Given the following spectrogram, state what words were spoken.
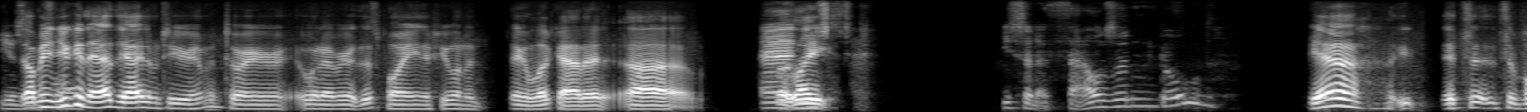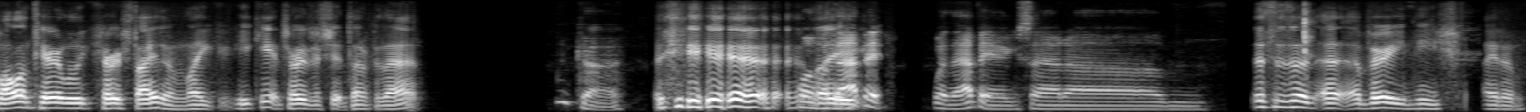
use. I mean, you can add the item to your inventory or whatever at this point if you want to take a look at it. Uh, And you like- s- you said a thousand gold. Yeah, it's a, it's a voluntarily cursed item. Like he can't charge a shit ton for that. Okay. Well, with that be- with that being said, um, this is a, a, a very niche item.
